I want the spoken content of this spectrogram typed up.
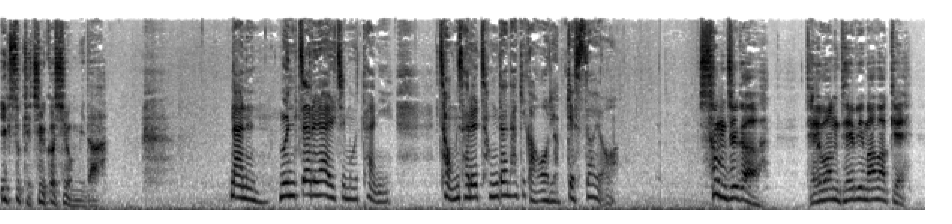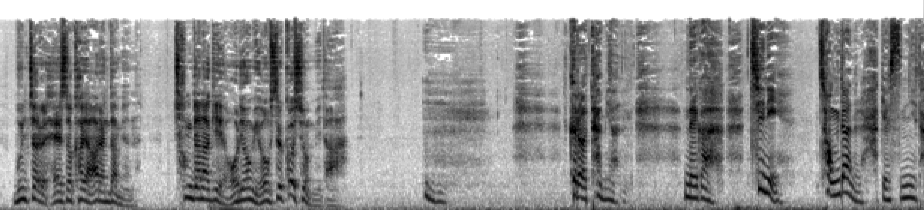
익숙해질 것이옵니다. 나는 문자를 알지 못하니 정사를 청단하기가 어렵겠어요. 승지가 대왕 대비 마마께 문자를 해석하여 아랜다면 청단하기에 어려움이 없을 것이옵니다. 음, 그렇다면 내가 친히 청단을 하겠습니다.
